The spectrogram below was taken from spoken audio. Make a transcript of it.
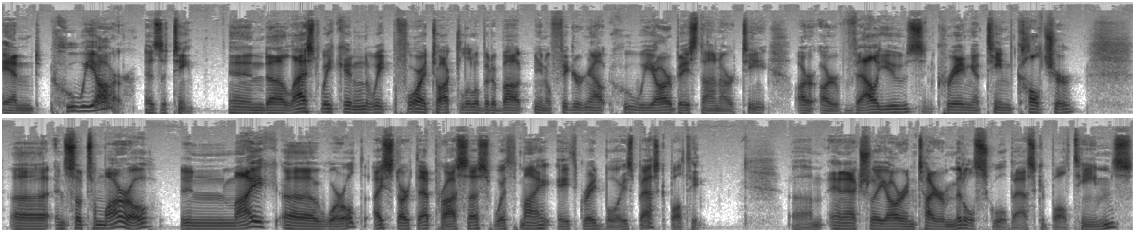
and who we are as a team. And uh, last week and the week before, I talked a little bit about you know figuring out who we are based on our team, our our values, and creating a team culture. Uh, and so tomorrow, in my uh, world, I start that process with my eighth grade boys basketball team um, and actually our entire middle school basketball teams,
